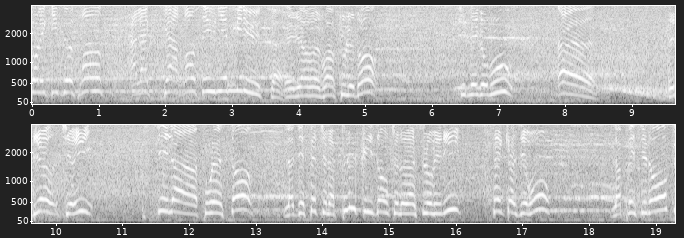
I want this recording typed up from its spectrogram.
pour l'équipe de France à la 41e minute. Et bien, on va voir tout le banc. Sidney Govou. Ah. Eh bien, Thierry, c'est là, pour l'instant, la défaite la plus cuisante de la Slovénie. 5 à 0. La précédente,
